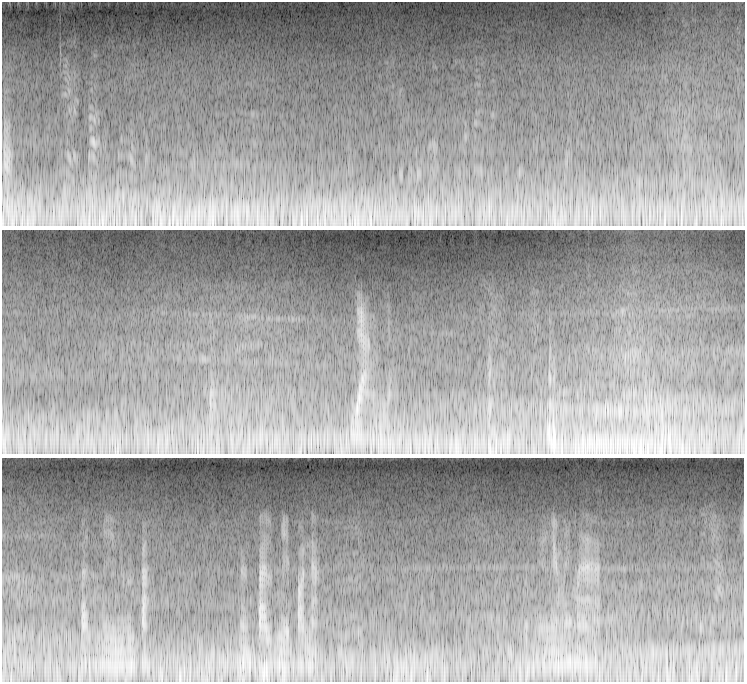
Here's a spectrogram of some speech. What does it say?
ค่ะ เนี่ยหนักเมื่อก่อนยังยังไปเมย์นู้นปะนั่นปลาหมีปล่านะปลาหมียังไม่มาสยามแอ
